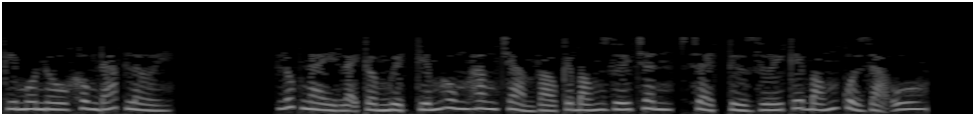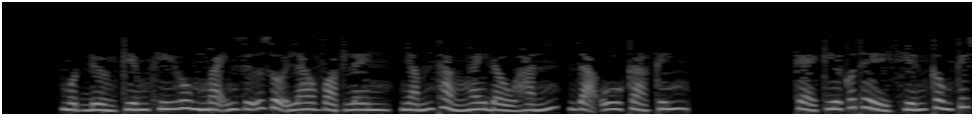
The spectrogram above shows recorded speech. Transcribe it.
kimono không đáp lời. Lúc này lại cầm nguyệt kiếm hung hăng chạm vào cái bóng dưới chân, xẹt từ dưới cái bóng của giả u. Một đường kiếm khí hung mãnh dữ dội lao vọt lên, nhắm thẳng ngay đầu hắn, giả u cả kinh. Kẻ kia có thể khiến công kích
